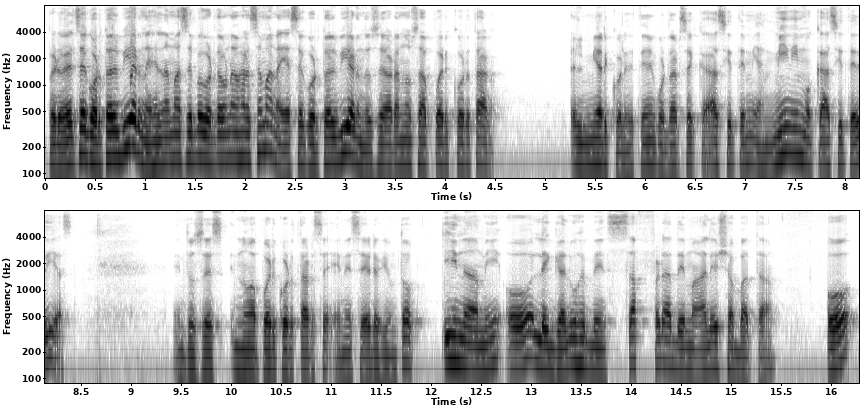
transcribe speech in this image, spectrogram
pero él se cortó el viernes. Él nada más se puede cortar una vez a la semana. Ya se cortó el viernes, entonces ahora no se va a poder cortar el miércoles. Tiene que cortarse cada siete días, mínimo cada siete días. Entonces, no va a poder cortarse en ese Erev Yom Tov. Inami o legaluje ben safra de maale shabbata. O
